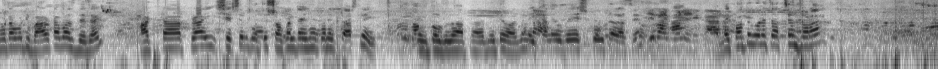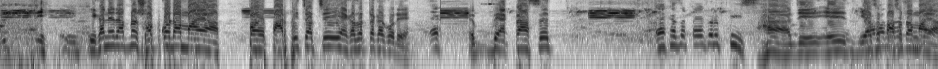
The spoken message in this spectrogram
মোটামুটি বারোটা বাজতে যায় হাটটা প্রায় শেষের পথে সকাল টাইমে করে একটু আসলে কবুতরগুলো আপনারা নিতে পারবেন। এখানেও বেশ কবুতর আছে। ভাই কত করে চাচ্ছেন জোড়া? এখানের আপনার সবকটা মায়া পার পিস চাচ্ছে এক হাজার টাকা করে। এক একটা আছে এক হাজার টাকা করে পিস হ্যাঁ যে এই আছে পাঁচশোটা মায়া।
